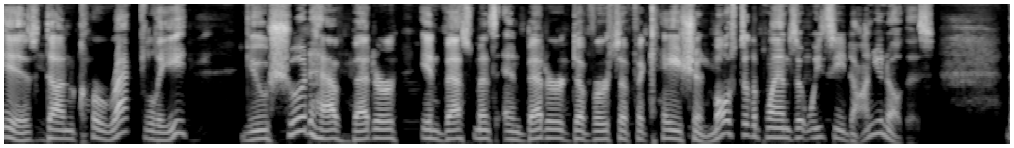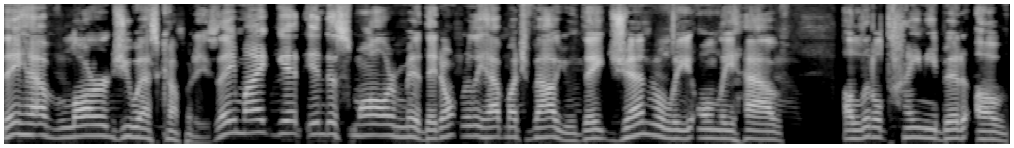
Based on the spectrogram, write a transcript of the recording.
is done correctly. You should have better investments and better diversification. Most of the plans that we see, Don, you know this, they have large U.S. companies. They might get into small or mid. They don't really have much value. They generally only have a little tiny bit of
